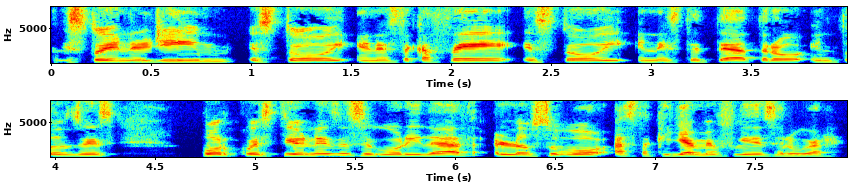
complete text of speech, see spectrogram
estoy en el gym, estoy en este café, estoy en este teatro, entonces por cuestiones de seguridad lo subo hasta que ya me fui de ese lugar.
